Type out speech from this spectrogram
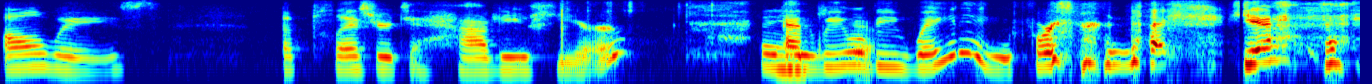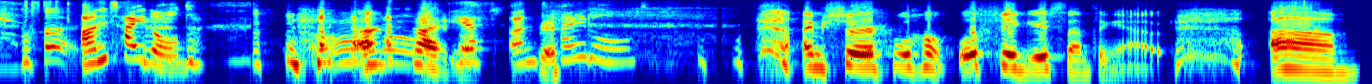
always a pleasure to have you here. Thank and we you. will be waiting for your next. Yeah, untitled. oh, untitled. Yes, untitled. I'm sure we'll we'll figure something out. Um,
